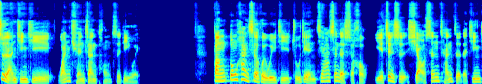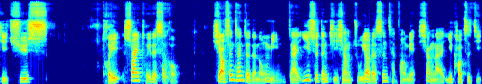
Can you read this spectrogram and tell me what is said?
自然经济完全占统治地位。当东汉社会危机逐渐加深的时候，也正是小生产者的经济趋势颓衰颓的时候。小生产者的农民在衣食等几项主要的生产方面，向来依靠自己。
